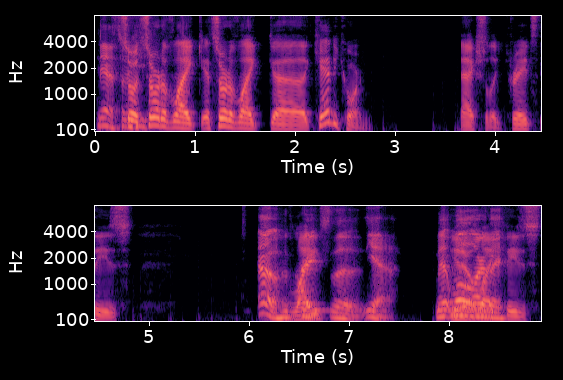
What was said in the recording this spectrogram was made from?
Yeah. so, it's sort of like it's sort of like uh, candy corn. Actually, creates these oh, who light- creates the yeah. Well, you know are like they? these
